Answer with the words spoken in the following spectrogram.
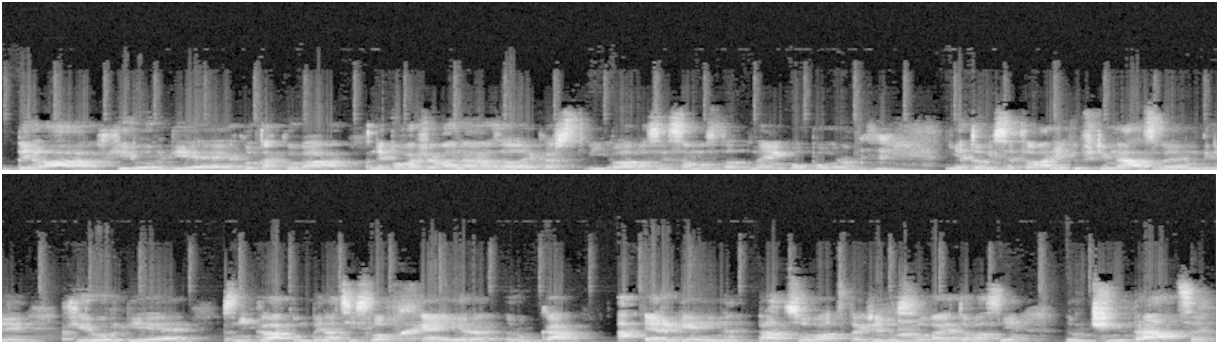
byla chirurgie jako taková nepovažovaná za lékařství, byla vlastně samostatný obor. Mm-hmm. Je to vysvětlované už tím názvem, kdy chirurgie vznikla kombinací slov cheir, ruka, a ergein, pracovat, takže mm-hmm. doslova je to vlastně ruční práce.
